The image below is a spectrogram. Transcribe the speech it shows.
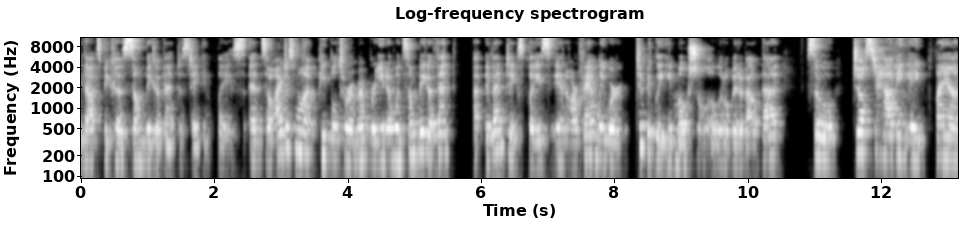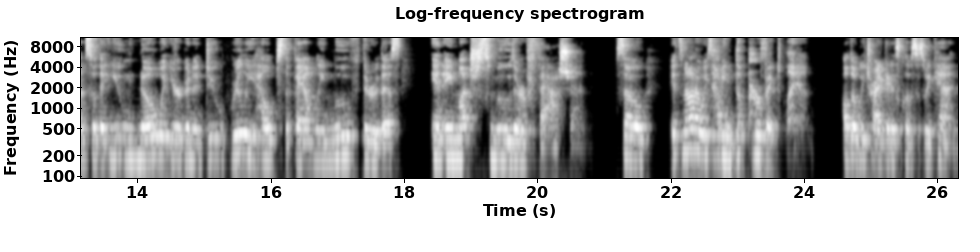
that's because some big event has taken place. And so I just want people to remember, you know, when some big event uh, event takes place in our family, we're typically emotional a little bit about that. So just having a plan so that you know what you're going to do really helps the family move through this in a much smoother fashion. So it's not always having the perfect plan, although we try to get as close as we can.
